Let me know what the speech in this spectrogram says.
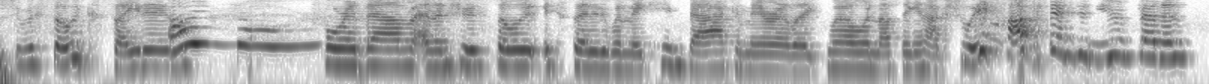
She was so excited I know. for them, and then she was so excited when they came back, and they were like, "Well, nothing actually happened, and you've been as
